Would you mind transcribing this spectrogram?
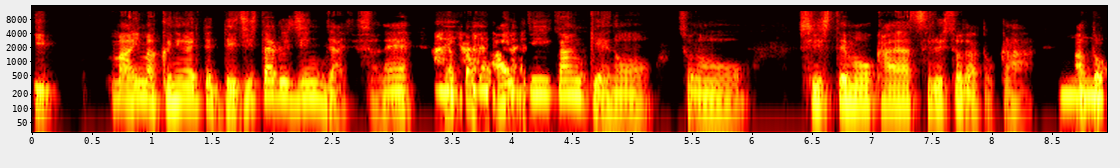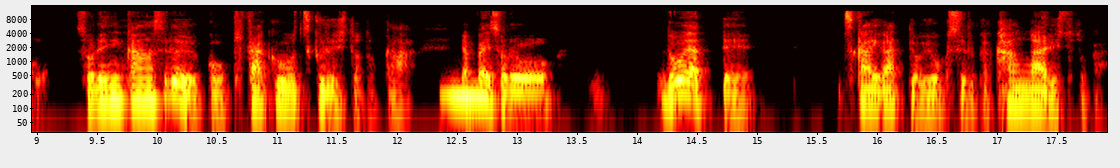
い、まあ今国が言ってデジタル人材ですよね。やっぱり IT 関係の、その、システムを開発する人だとか、あと、それに関する、こう、企画を作る人とか、やっぱりそれを、どうやって使い勝手を良くするか考える人とか、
